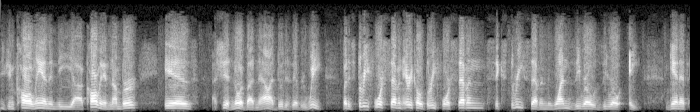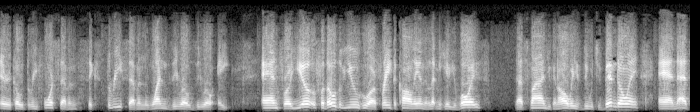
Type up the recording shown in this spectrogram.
you can call in, and the uh, call-in number is I should know it by now. I do this every week, but it's three four seven area code three four seven six three seven one zero zero eight. Again, that's area code three four seven six three seven one zero zero eight. And for you, for those of you who are afraid to call in and let me hear your voice, that's fine. You can always do what you've been doing and that's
